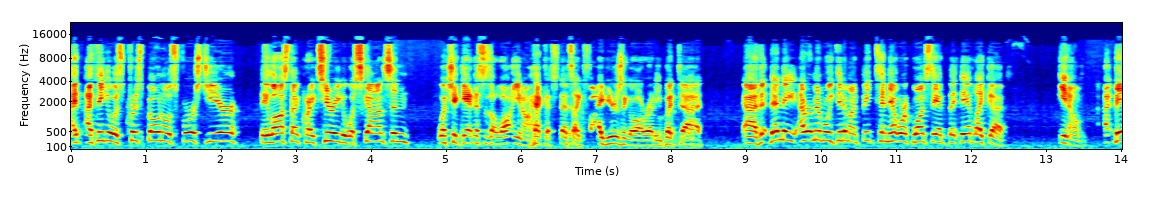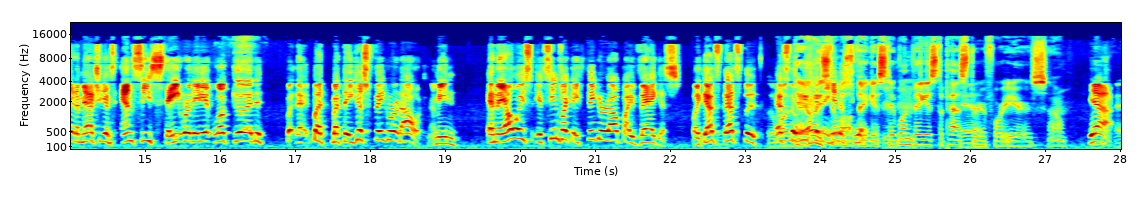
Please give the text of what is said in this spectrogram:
I, I think it was Chris Bono's first year. They lost on criteria to Wisconsin, which again, this is a lot. You know, heck, it's, that's Yeah. like five years ago already. But uh, uh, th- then they, I remember we did them on Big Ten Network once. They had they had like a you know, they had a match against NC State where they didn't look good, but that- but but they just figure it out. I mean, and they always it seems like they figure it out by Vegas. Like that's that's the, The that's one- the They weekend always they do hit a well at switch. Vegas. They've won Vegas the past Yeah. three or four years. So Yeah,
